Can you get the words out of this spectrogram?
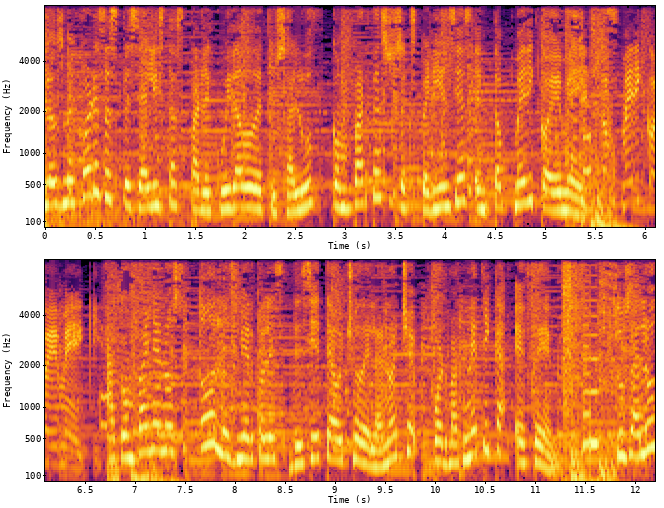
Los mejores especialistas para el cuidado de tu salud comparten sus experiencias en Top Médico MX. Top Médico MX. Acompáñanos todos los miércoles de 7 a 8 de la noche por Magnética FM. Tu salud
